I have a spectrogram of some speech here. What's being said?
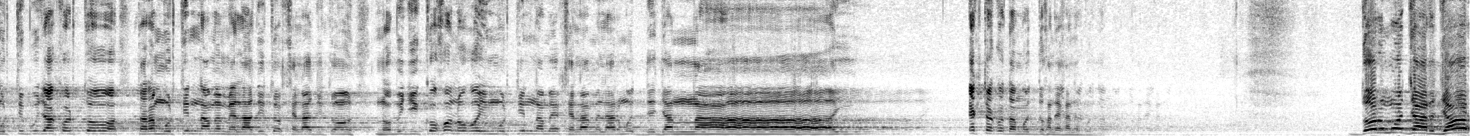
মূর্তি পূজা করত, তারা মূর্তির নামে মেলা দিত, খেলা দিত। নবীজি কখনো ওই মূর্তির নামে খেলা মেলার মধ্যে যান নাই। একটা কথা মধ্যখানে এখানে বলি। ধর্ম যার যার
